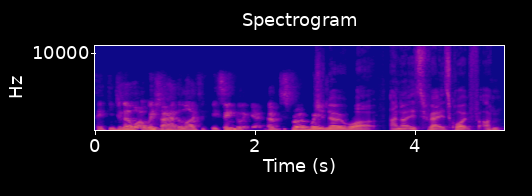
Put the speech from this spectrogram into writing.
thinking, "Do you know what? I wish I had the life to be single again, uh, just for a Do week." you know what? And it's fair. It's quite. I'm.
